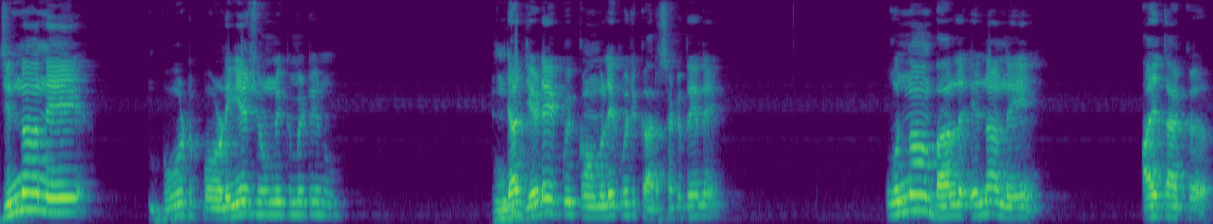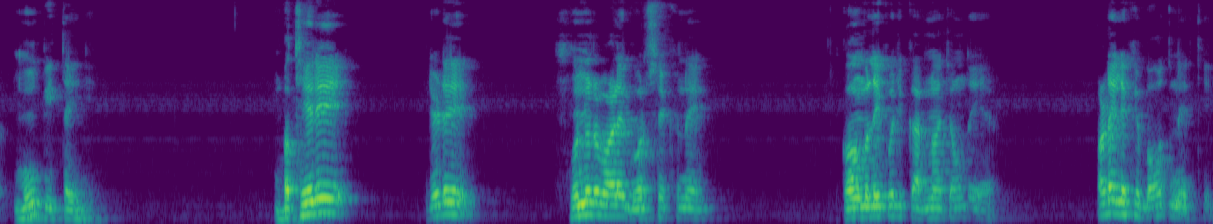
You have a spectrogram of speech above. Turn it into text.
ਜਿਨ੍ਹਾਂ ਨੇ ਵੋਟ ਪਾਉਣੀ ਹੈ ਸ਼੍ਰੋਮਣੀ ਕਮੇਟੀ ਨੂੰ, ਜਾਂ ਜਿਹੜੇ ਕੋਈ ਕੌਮ ਲਈ ਕੁਝ ਕਰ ਸਕਦੇ ਨੇ, ਉਹਨਾਂ ਵੱਲ ਇਹਨਾਂ ਨੇ ਅਜੇ ਤੱਕ ਮੂੰਹ ਕੀਤਾ ਹੀ ਨਹੀਂ। ਬਥੇਰੇ ਜਿਹੜੇ ਹੁਨਰ ਵਾਲੇ ਗੁਰਸਿੱਖ ਨੇ, ਕੌਮ ਲਈ ਕੁਝ ਕਰਨਾ ਚਾਹੁੰਦੇ ਆ ਪੜ੍ਹੇ ਲਿਖੇ ਬਹੁਤ ਨੇ ਇੱਥੇ।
